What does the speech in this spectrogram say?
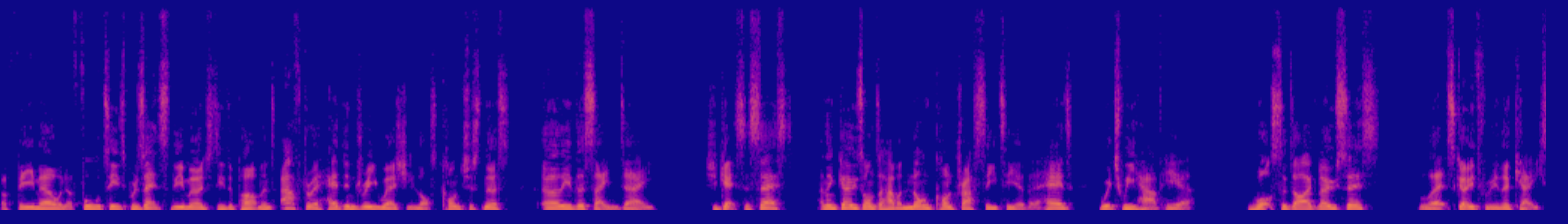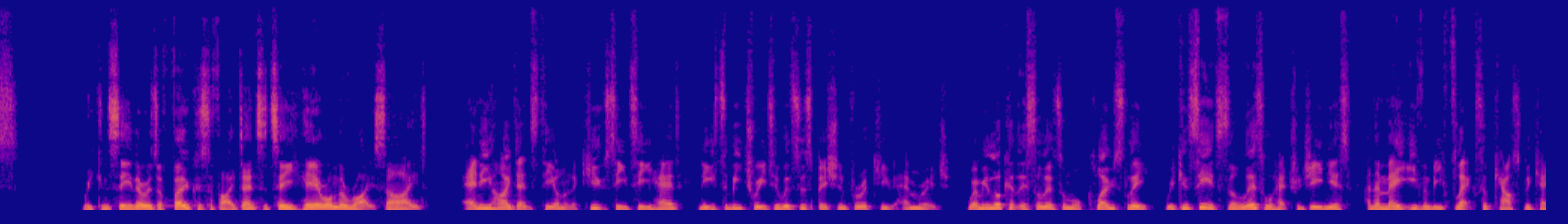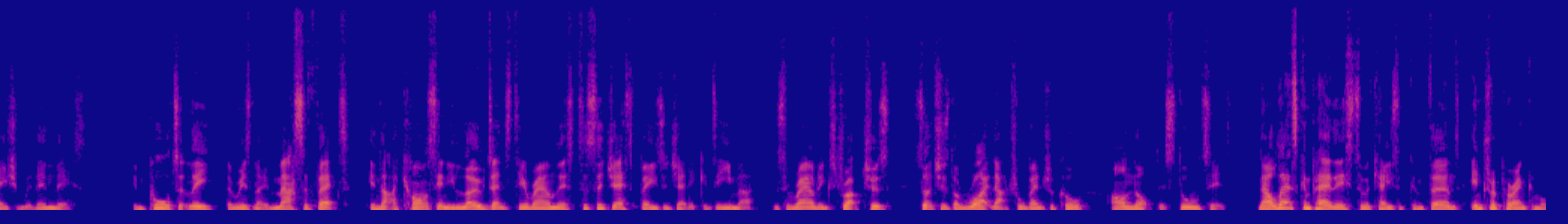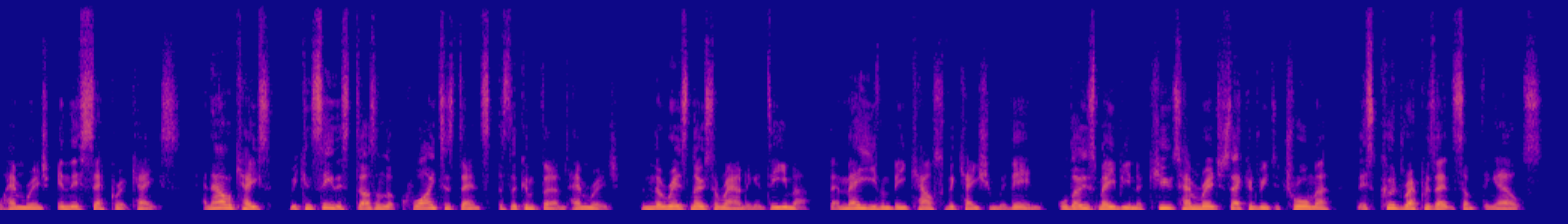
A female in her 40s presents to the emergency department after a head injury where she lost consciousness early the same day. She gets assessed and then goes on to have a non contrast CT of her head, which we have here. What's the diagnosis? Let's go through the case. We can see there is a focus of high density here on the right side. Any high density on an acute CT head needs to be treated with suspicion for acute hemorrhage. When we look at this a little more closely, we can see it is a little heterogeneous and there may even be flecks of calcification within this. Importantly, there is no mass effect in that I can't see any low density around this to suggest vasogenic edema. The surrounding structures, such as the right lateral ventricle, are not distorted. Now let's compare this to a case of confirmed intraparenchymal hemorrhage in this separate case. In our case, we can see this doesn't look quite as dense as the confirmed hemorrhage, and there is no surrounding edema. There may even be calcification within. Although this may be an acute hemorrhage secondary to trauma, this could represent something else.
